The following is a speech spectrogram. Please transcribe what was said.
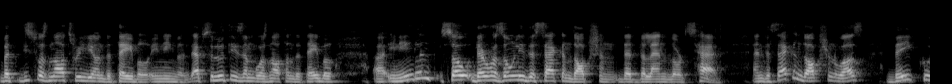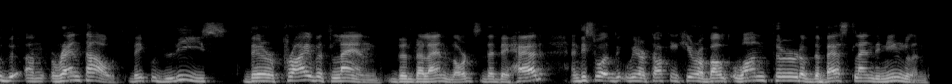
but this was not really on the table in England. Absolutism was not on the table uh, in England, so there was only the second option that the landlords had. And the second option was they could um, rent out, they could lease their private land, the, the, landlords that they had. And this what we are talking here about one third of the best land in England,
